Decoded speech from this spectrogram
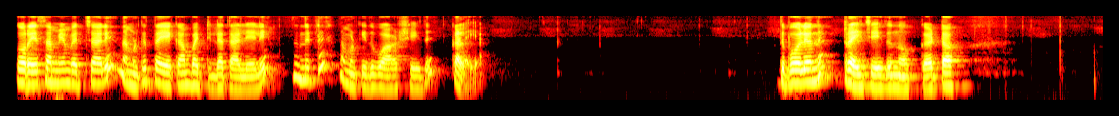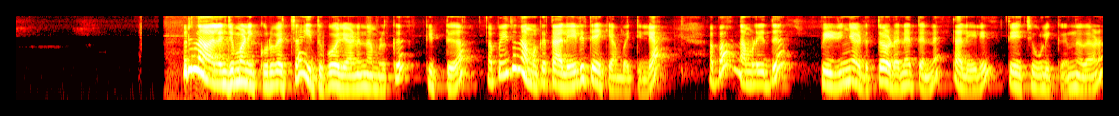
കുറേ സമയം വെച്ചാൽ നമുക്ക് തേക്കാൻ പറ്റില്ല തലയിൽ എന്നിട്ട് നമുക്കിത് വാഷ് ചെയ്ത് കളയാം. ഇതുപോലെ ഒന്ന് ട്രൈ ചെയ്ത് നോക്കുക കേട്ടോ ഒരു നാലഞ്ച് മണിക്കൂർ വെച്ചാൽ ഇതുപോലെയാണ് നമ്മൾക്ക് കിട്ടുക. അപ്പോൾ ഇത് നമുക്ക് തലയിൽ തേക്കാൻ പറ്റില്ല. അപ്പോൾ നമ്മളിത് പിഴിഞ്ഞെടുത്ത ഉടനെ തന്നെ തലയിൽ തേച്ച് കുളിക്കുന്നതാണ്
